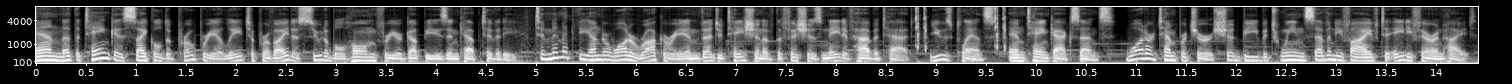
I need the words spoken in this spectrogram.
and that the tank is cycled appropriately to provide a suitable home for your guppies in captivity. To mimic the underwater rockery and vegetation of the fish's native habitat, use plants and tank accents. Water temperature should be between 75 to 80 Fahrenheit,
